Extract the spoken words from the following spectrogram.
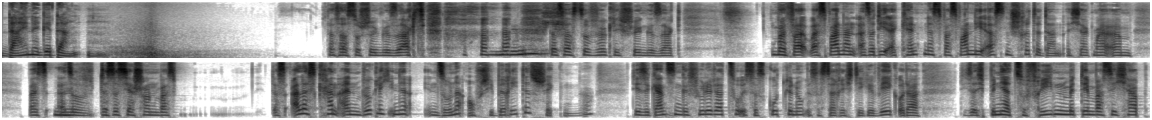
Deine Gedanken. Das hast du schön gesagt. Mhm. Das hast du wirklich schön gesagt. Was waren dann, also die Erkenntnis, was waren die ersten Schritte dann? Ich sag mal, ähm, was, mhm. also das ist ja schon was, das alles kann einen wirklich in, in so eine Aufschieberitis schicken. Ne? Diese ganzen Gefühle dazu, ist das gut genug, ist das der richtige Weg? Oder diese, ich bin ja zufrieden mit dem, was ich habe.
